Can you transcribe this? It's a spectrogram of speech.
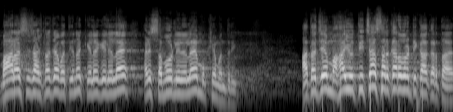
महाराष्ट्र शासनाच्या वतीनं केलं गेलेलं आहे आणि समोर लिहिलेलं आहे मुख्यमंत्री. आता जे महायुतीच्या सरकारवर टीका करतात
